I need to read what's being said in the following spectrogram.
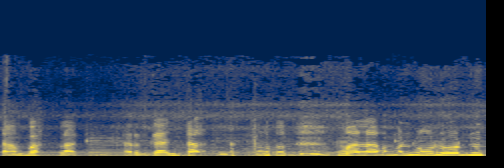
tambah lagi harganya malah menurun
